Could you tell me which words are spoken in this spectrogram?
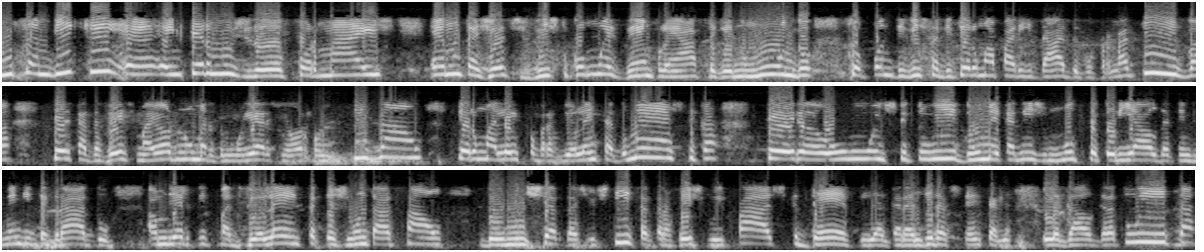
Moçambique, eh, em termos formais, é muitas vezes visto como um exemplo em África e no mundo, sob o ponto de vista de ter uma paridade governativa, ter cada vez maior número de mulheres em órgãos de decisão, ter uma lei sobre a violência doméstica, ter eh, um instituído um mecanismo multissetorial de atendimento integrado à mulher vítima de violência, que junta a ação do Ministério da Justiça através do IPAS, que deve garantir assistência legal gratuita,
